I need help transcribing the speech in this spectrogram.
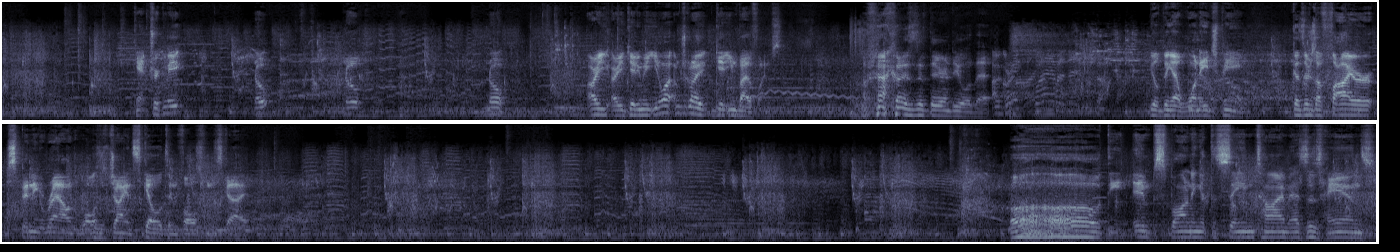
Can't trick me. Nope. Nope. Nope. Are you are you kidding me? You know what? I'm just gonna get eaten by the flames. I'm not gonna sit there and deal with that. A great slam and then some. Building at 1 HP. Because there's a fire spinning around while his giant skeleton falls from the sky. Oh, the imp spawning at the same time as his hands.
